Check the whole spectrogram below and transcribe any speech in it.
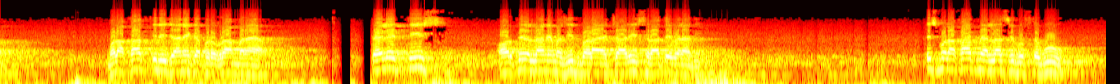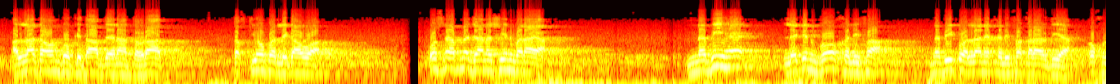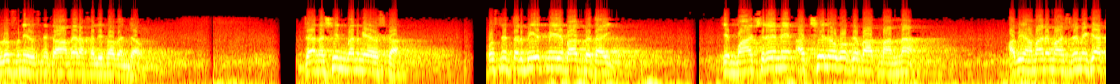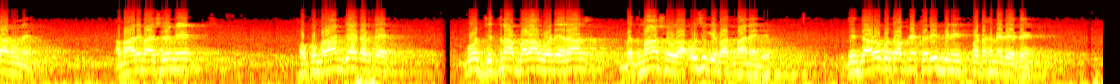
ملاقات کے لیے جانے کا پروگرام بنایا۔ پہلے تیس اور پھر اللہ نے مزید بڑھایا، چالیس راتیں بنا دی۔ اس ملاقات میں اللہ سے گفتگو، اللہ کا ان کو کتاب دینا، تورات، تختیوں پر لکھا ہوا۔ اس نے اپنا جانشین بنایا۔ نبی ہے لیکن وہ خلیفہ۔ نبی کو اللہ نے خلیفہ قرار دیا اخلف نے اس نے کہا میرا خلیفہ بن جاؤ۔ جانشین بن گیا اس کا۔ اس نے تربیت میں یہ بات بتائی کہ معاشرے میں اچھے لوگوں کے بات ماننا۔ ابھی ہمارے معاشرے میں کیا قانون ہے؟ ہمارے معاشرے میں حکمران کیا کرتے ہیں؟ وہ جتنا بڑا وڈیرا بدماش ہوگا، اسی کی بات مانیں گے۔ دینداروں کو تو اپنے قریب بھی نہیں پٹکنے دیتے۔ ہیں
